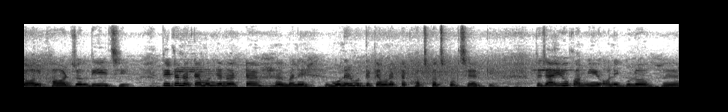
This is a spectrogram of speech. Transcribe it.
জল খাওয়ার জল দিয়েছি তো এটা না কেমন যেন একটা হ্যাঁ, মানে মনের মধ্যে কেমন একটা খচখচ করছে আর কি। তো যাই হোক আমি অনেকগুলো হ্যাঁ,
